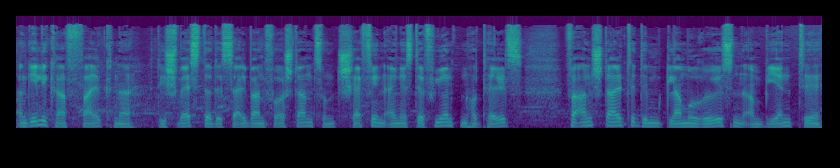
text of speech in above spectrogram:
Angelika Falkner, die Schwester des Seilbahnvorstands und Chefin eines der führenden Hotels, veranstaltet im glamourösen Ambiente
